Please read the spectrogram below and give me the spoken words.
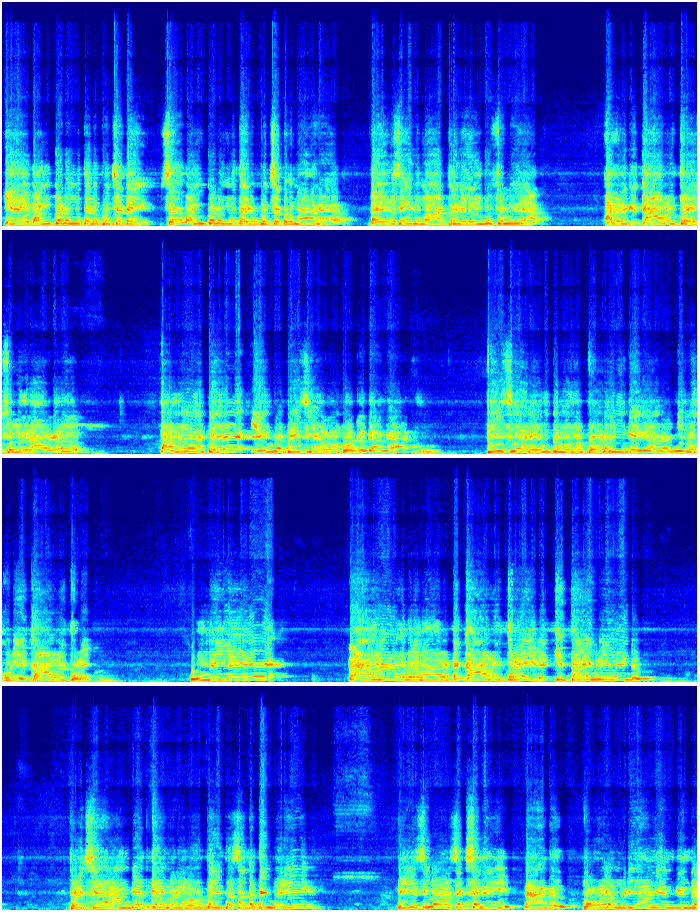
இதை வன்கொடுமை தடுப்பு சட்டை ச- வன்கொடுமை தடுப்பு சட்டமாக தயவு செய்து மாற்றுகள் என்று சொல்லுகிறார். அதற்கு காவல்துறை சொல்லுகிறார்கள் தமிழ்நாட்டிலே எங்க பிசிஆர் எல்லாம் போட்டிருக்காங்க? பிசிஆர் எதுக்கு முதல் போடுறீங்க கேட்கிறாங்க இருக்கக்கூடிய காவல்துறை. உண்மையிலேயே ராமநாதபுரம் மாவட்ட காவல்துறை வெற்றி தலைவிடிய வேண்டும். புரட்சியாளர் அம்பேத்கர் அவர்கள் வகுத்தளித்த சட்டத்தின்படி பிசிஆர் செக்ஷனை நாங்கள் போட முடியாது என்கின்ற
